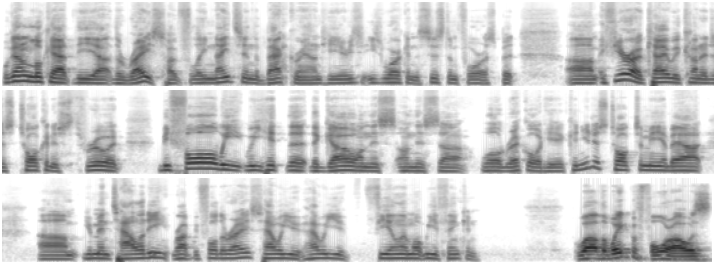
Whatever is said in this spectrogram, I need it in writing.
we're going to look at the uh, the race. Hopefully, Nate's in the background here. He's he's working the system for us. But um, if you're okay, we're kind of just talking us through it before we we hit the the go on this on this uh, world record here. Can you just talk to me about um, your mentality right before the race? How were you How were you feeling? What were you thinking? Well, the week before, I was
